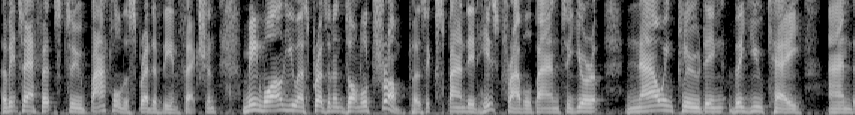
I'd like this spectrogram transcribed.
of its efforts to battle the spread of the infection. Meanwhile, US President Donald Trump has expanded his travel ban to Europe, now including the UK and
